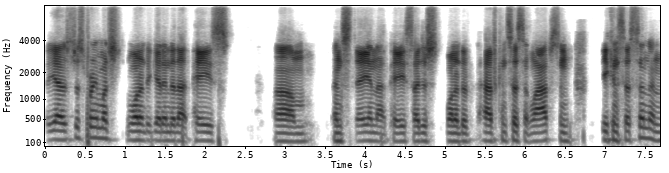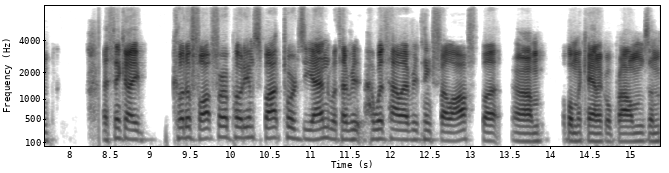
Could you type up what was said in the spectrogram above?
but yeah, it's just pretty much wanted to get into that pace um, and stay in that pace. I just wanted to have consistent laps and be consistent. And I think I could have fought for a podium spot towards the end with every with how everything fell off, but um, a couple mechanical problems and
